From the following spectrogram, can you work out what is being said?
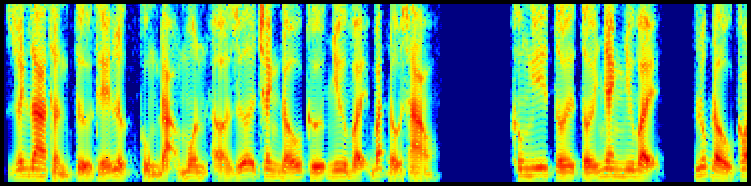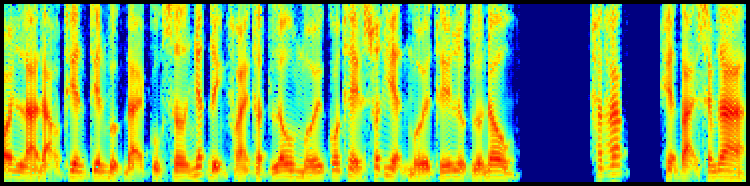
doanh gia thần tử thế lực cùng đạo môn ở giữa tranh đấu cứ như vậy bắt đầu sao? Không nghĩ tới tới nhanh như vậy, lúc đầu coi là đạo thiên tiên vực đại cục sơ nhất định phải thật lâu mới có thể xuất hiện mới thế lực lớn đâu. Hắc hắc, hiện tại xem ra,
